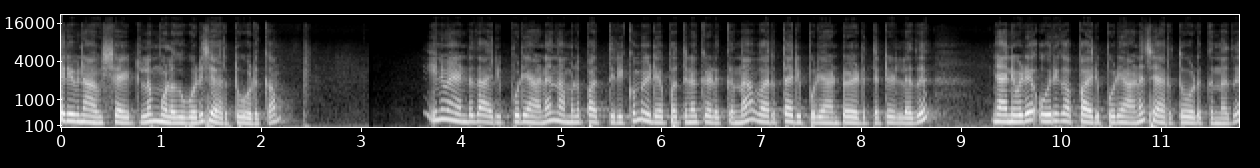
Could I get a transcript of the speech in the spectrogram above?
എരിവിന് ആവശ്യമായിട്ടുള്ള മുളക് പൊടി ചേർത്ത് കൊടുക്കാം. ഇനി വേണ്ടത് അരിപ്പൊടിയാണ്. നമ്മൾ പത്തിരിക്കും ഇടിയപ്പത്തിനൊക്കെ എടുക്കുന്ന വറുത്ത അരിപ്പൊടിയാണ് കേട്ടോ എടുത്തിട്ടുള്ളത്. ഞാനിവിടെ ഒരു കപ്പ് അരിപ്പൊടിയാണ് ചേർത്ത് കൊടുക്കുന്നത്.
